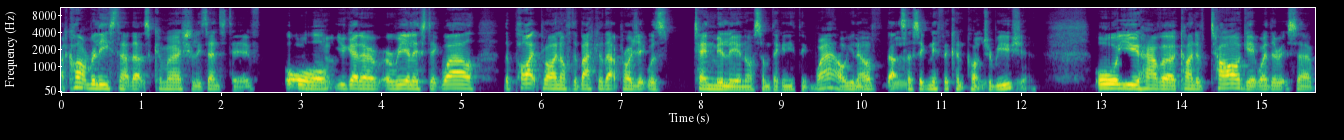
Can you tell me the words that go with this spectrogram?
"I can't release that; that's commercially sensitive," or you get a, a realistic, "Well, the pipeline off the back of that project was 10 million or something and you think wow you know mm. that's a significant mm. Mm. contribution or you have a kind of target whether it's a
